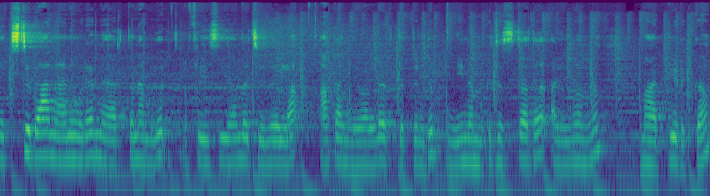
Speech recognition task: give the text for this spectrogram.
നെക്സ്റ്റ് ഇതാ ഞാനിവിടെ നേരത്തെ നമ്മൾ ഫ്രീസ് ചെയ്യാൻ വെച്ചിട്ടുള്ള ആ കഞ്ഞിവെള്ളം എടുത്തിട്ടുണ്ട്. ഇനി നമുക്ക് ജസ്റ്റ് അത് അതിൽ നിന്ന് മാറ്റിയെടുക്കാം.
